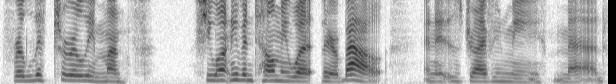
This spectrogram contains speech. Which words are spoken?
for literally months. She won't even tell me what they're about, and it is driving me mad.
